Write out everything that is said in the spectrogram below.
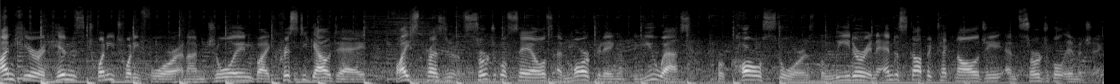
I'm here at HIMSS 2024 and I'm joined by Christy Gaudet, Vice President of Surgical Sales and Marketing of the U.S. for Karl Storz, the leader in endoscopic technology and surgical imaging.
